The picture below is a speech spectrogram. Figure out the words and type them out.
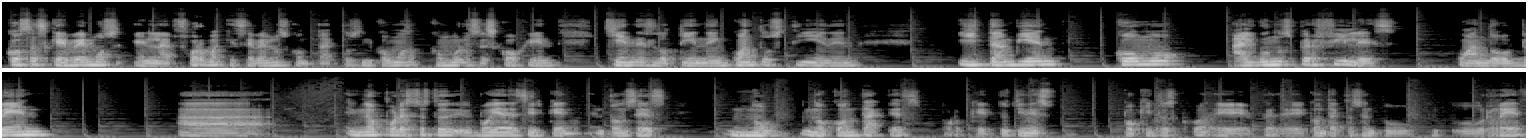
cosas que vemos en la forma que se ven los contactos, y cómo, cómo los escogen, quiénes lo tienen, cuántos tienen, y también cómo algunos perfiles, cuando ven a... no por esto voy a decir que entonces no, no contactes, porque tú tienes poquitos eh, eh, contactos en tu, red,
